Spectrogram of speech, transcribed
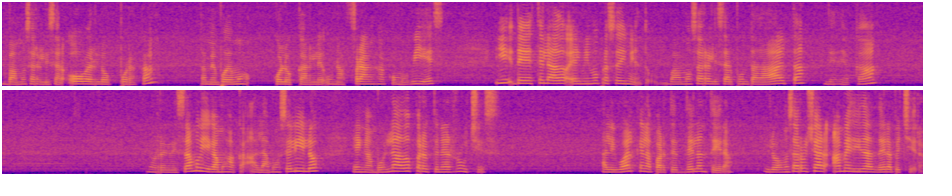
Vamos a realizar overlock por acá. También podemos colocarle una franja como bies y de este lado el mismo procedimiento. Vamos a realizar puntada alta desde acá. Nos regresamos y llegamos acá. Alamos el hilo en ambos lados para obtener ruches al igual que en la parte delantera. Y lo vamos a arruchar a medida de la pechera.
